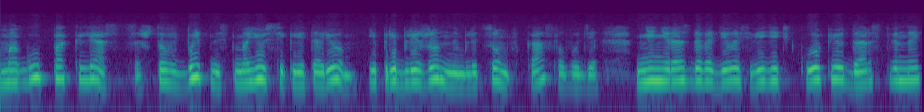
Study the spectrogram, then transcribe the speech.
Могу поклясться, что в бытность мою секретарем и приближенным лицом в Каслвуде мне не раз доводилось видеть копию дарственной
